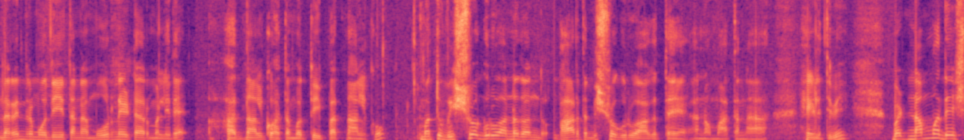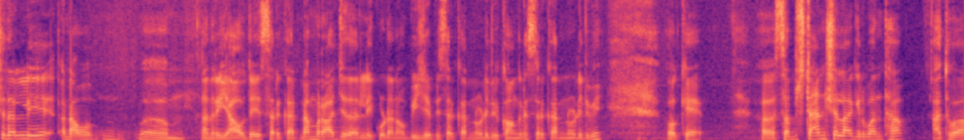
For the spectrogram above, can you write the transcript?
ನರೇಂದ್ರ ಮೋದಿ ತನ್ನ ಮೂರನೇ ಟರ್ಮಲ್ಲಿದೆ ಹದಿನಾಲ್ಕು, ಹತ್ತೊಂಬತ್ತು, ಇಪ್ಪತ್ನಾಲ್ಕು. ಮತ್ತು ವಿಶ್ವಗುರು ಅನ್ನೋದೊಂದು, ಭಾರತ ವಿಶ್ವಗುರು ಆಗುತ್ತೆ ಅನ್ನೋ ಮಾತನ್ನ ಹೇಳ್ತೀವಿ. ಬಟ್ ನಮ್ಮ ದೇಶದಲ್ಲಿ ನಾವು ಅಂದರೆ ಯಾವುದೇ ಸರ್ಕಾರ, ನಮ್ಮ ರಾಜ್ಯದಲ್ಲಿ ಕೂಡ ನಾವು ಬಿ ಜೆ ಪಿ ಸರ್ಕಾರ ನೋಡಿದ್ವಿ, ಕಾಂಗ್ರೆಸ್ ಸರ್ಕಾರ ನೋಡಿದ್ವಿ. ಓಕೆ ಸಬ್ಸ್ಟ್ಯಾನ್ಷಿಯಲ್ ಆಗಿರುವಂಥ ಅಥವಾ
